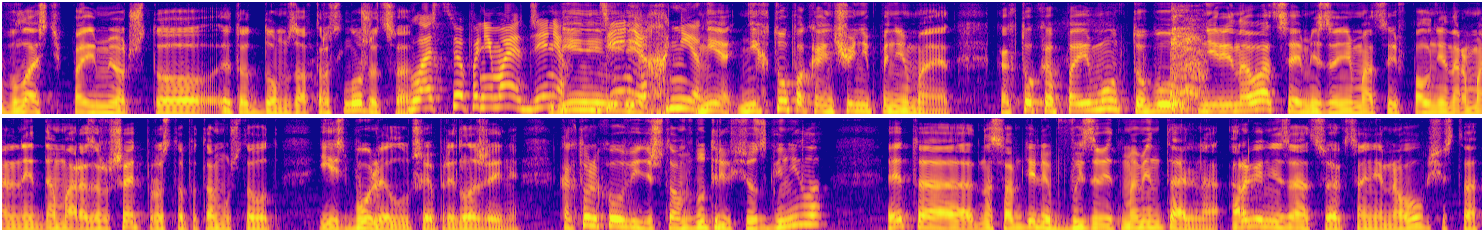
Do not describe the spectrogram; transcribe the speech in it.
власть поймет, что этот дом завтра сложится... Власть все понимает, денег, Не-не-не-не. денег нет. Не, никто пока ничего не понимает. Как только поймут, то будут не реновациями заниматься и вполне нормальные дома разрушать, просто потому что вот есть более лучшее предложение. Как только увидят, что там внутри все сгнило, это на самом деле вызовет моментально организацию акционерного общества,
